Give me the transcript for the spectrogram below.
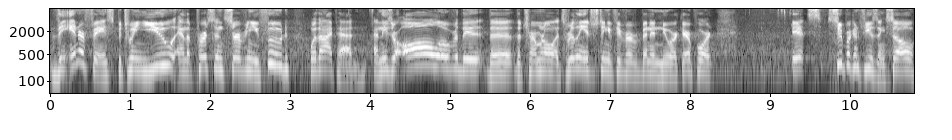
the interface between you and the person serving you food with an iPad. And these are all over the, the, the, terminal. It's really interesting if you've ever been in Newark Airport it's super confusing. So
